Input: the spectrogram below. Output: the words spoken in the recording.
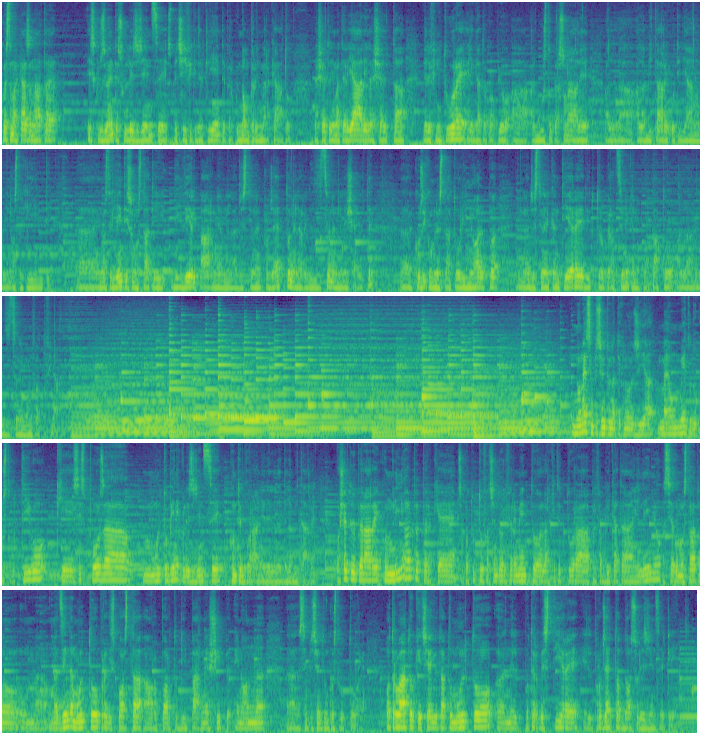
Questa è una casa nata esclusivamente sulle esigenze specifiche del cliente, per cui non per il mercato. La scelta dei materiali, la scelta delle finiture è legata proprio a, al gusto personale, all'abitare quotidiano dei nostri clienti. Eh, I nostri clienti sono stati dei veri partner nella gestione del progetto, nella realizzazione e nelle scelte, eh, così come lo è stato Ligno Alp nella gestione del cantiere e di tutte le operazioni che hanno portato alla realizzazione del manufatto finale. Non è semplicemente una tecnologia, ma è un metodo costruttivo che si sposa molto bene con le esigenze contemporanee del, dell'abitare. Ho scelto di operare con Lignolp perché, soprattutto facendo riferimento all'architettura prefabbricata in legno, si è dimostrato un'azienda molto predisposta a un rapporto di partnership e non eh, semplicemente un costruttore. Ho trovato che ci ha aiutato molto eh, nel poter vestire il progetto addosso alle esigenze del cliente.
